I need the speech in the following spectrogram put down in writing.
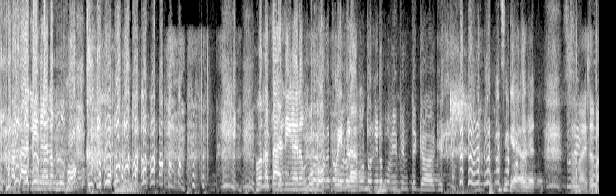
Makatali nga ng buhok. Makatali nga ng buhok. Wait lang. Puta kita pumipintig gagi. Sige, ulit. Isa pa, isa pa.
